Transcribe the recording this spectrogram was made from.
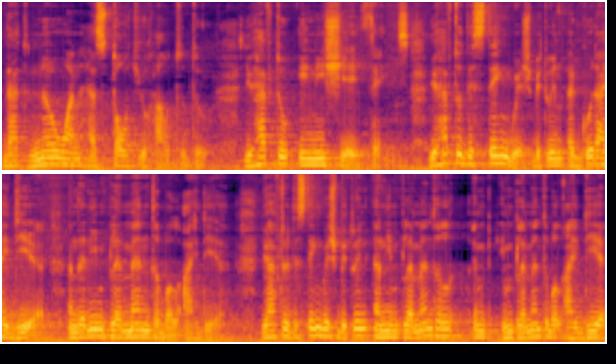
that no one has taught you how to do. You have to initiate things. You have to distinguish between a good idea and an implementable idea. You have to distinguish between an implementable, implementable idea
